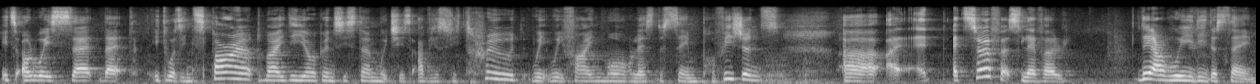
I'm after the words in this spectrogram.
It's always said that it was inspired by the European system, which is obviously true. We, we find more or less the same provisions. Uh, at, at surface level, they are really the same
